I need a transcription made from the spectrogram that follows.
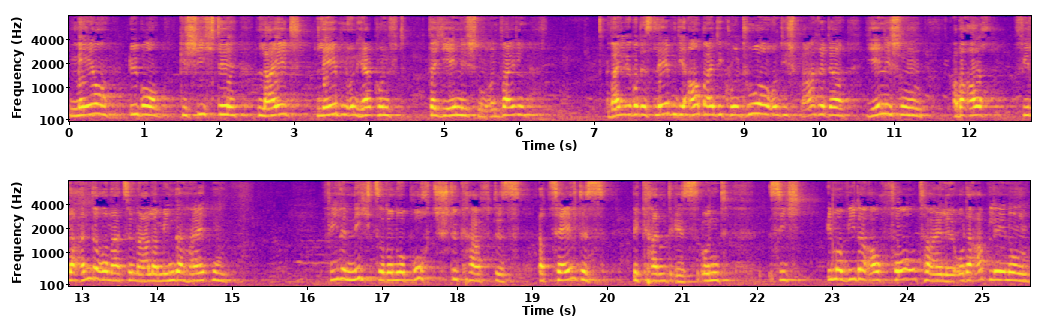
mehr über Geschichte, Leid, Leben und Herkunft der jenischen. Und weil, weil über das Leben, die Arbeit, die Kultur und die Sprache der jenischen, aber auch vieler anderer nationaler Minderheiten vielen nichts oder nur bruchstückhaftes, erzähltes bekannt ist und sich immer wieder auch Vorurteile oder Ablehnung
